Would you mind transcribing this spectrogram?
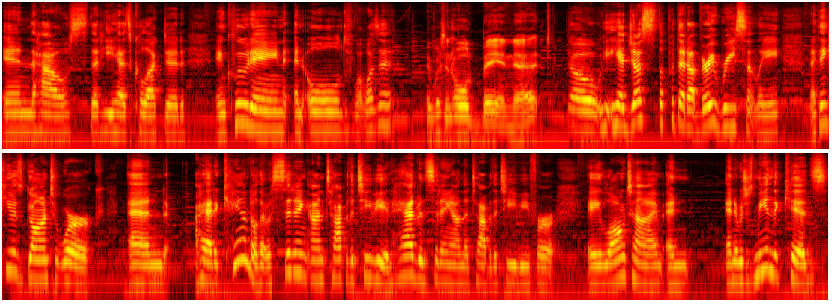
in the house that he has collected, including an old, what was it? It was an old bayonet. So he had just put that up very recently. And I think he was gone to work and I had a candle that was sitting on top of the TV. and had been sitting on the top of the TV for a long time, and and it was just me and the kids.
